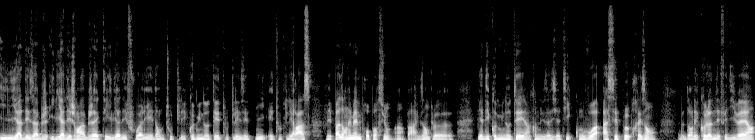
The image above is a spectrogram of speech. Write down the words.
il y, a des gens abjects et il y a des fous dans toutes les communautés, toutes les ethnies et toutes les races, mais pas dans les mêmes proportions. Hein. Par exemple, euh, il y a des communautés, hein, comme les Asiatiques, qu'on voit assez peu présents dans les colonnes des faits divers,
